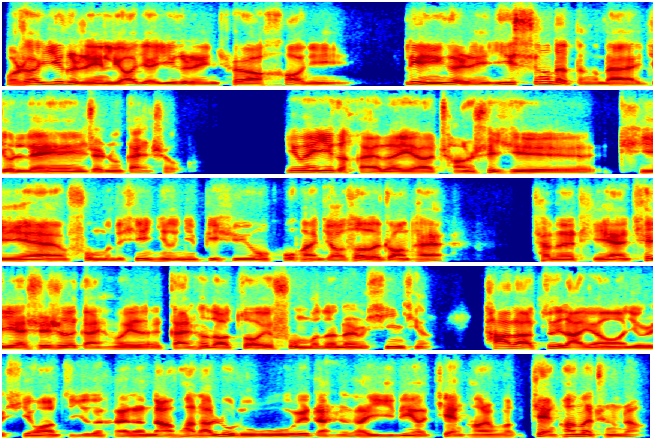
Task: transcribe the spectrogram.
我说一个人了解一个人，却要耗尽另一个人一生的等待，就来源于这种感受。因为一个孩子要尝试去体验父母的心情，你必须用互换角色的状态，才能体验切切实实的感受感受到作为父母的那种心情。他的最大愿望就是希望自己的孩子，哪怕他碌碌无为，但是他一定要健康健康的成长。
